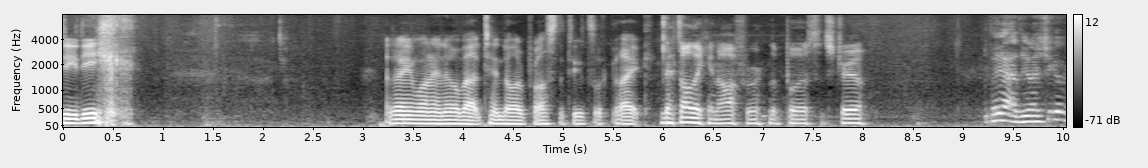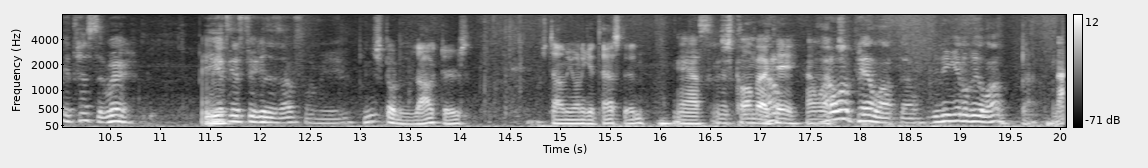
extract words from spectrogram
GD. I don't even want to know about ten dollar prostitutes look like. That's all they can offer. The puss. It's true. But yeah, dude, I should go get tested. Where? You have to figure this out for me. Dude. You just go to the doctors. Just tell them you want to get tested. Yeah, so just call them back. don't- Hey, how much? I don't want to pay a lot though. Do you think it'll be a lot? Nah,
